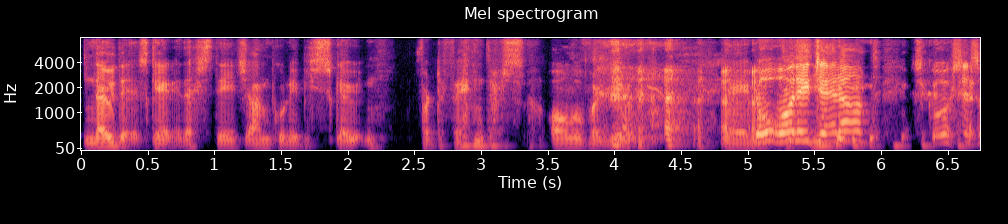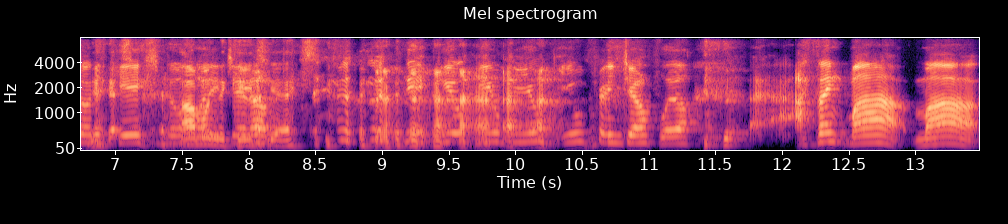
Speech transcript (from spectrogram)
now that it's getting to this stage, I'm going to be scouting for defenders all over Europe. Um, Don't worry, Gerrard. Scotia's on yes. the case. Don't I'm worry, on the Gerrard. case. Yes. you'll, you'll, you'll, you'll, find your player. I think my my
